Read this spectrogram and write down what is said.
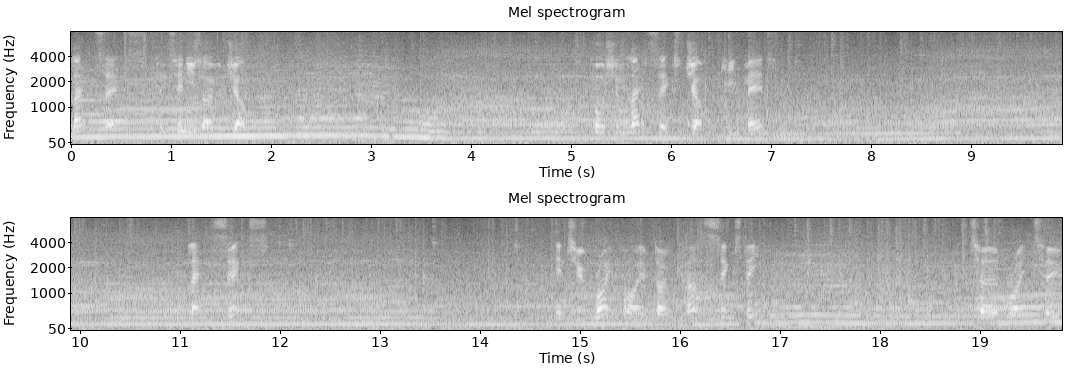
Left six, continues over jump. Caution left six, jump, keep mid. Left six. Into right five, don't cut, 60. Turn right two.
